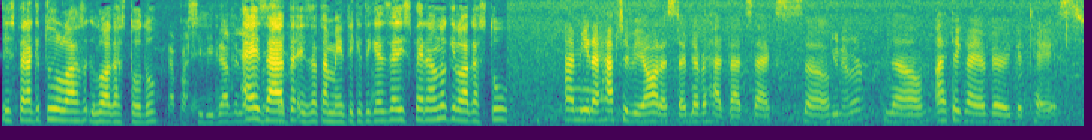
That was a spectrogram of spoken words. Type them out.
Esperar que tú lo, ha- lo hagas todo. La pasividad de la Exacto, exactamente. Que te quedes ahí esperando que lo hagas tú. I mean, I have to be honest, I've never had bad sex, so. You never? No, I think I have very good taste.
